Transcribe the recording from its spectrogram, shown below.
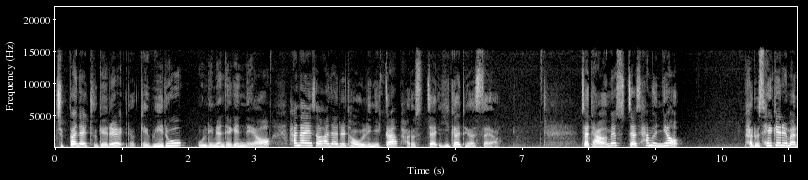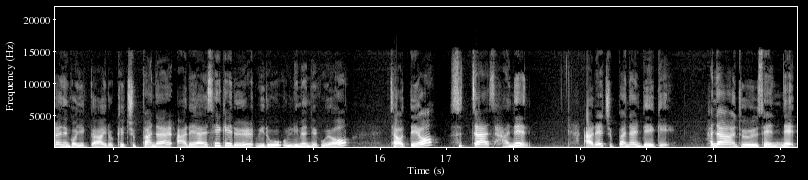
주판알 두 개를 이렇게 위로 올리면 되겠네요. 하나에서 하나를 더 올리니까 바로 숫자 2가 되었어요. 자, 다음에 숫자 3은요. 바로 세 개를 말하는 거니까 이렇게 주판알, 아래알 세 개를 위로 올리면 되고요. 자, 어때요? 숫자 4는 아래 주판할 4개, 하나, 둘, 셋, 넷.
